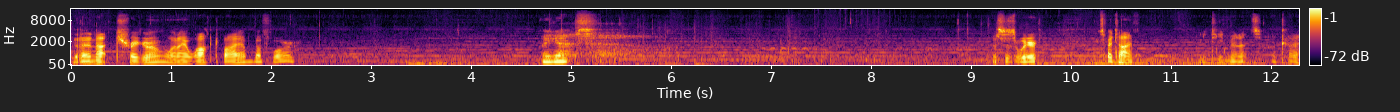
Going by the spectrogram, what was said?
Did I not trigger him when I walked by him before? I guess. This is weird. What's my time? 18 minutes. Okay.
